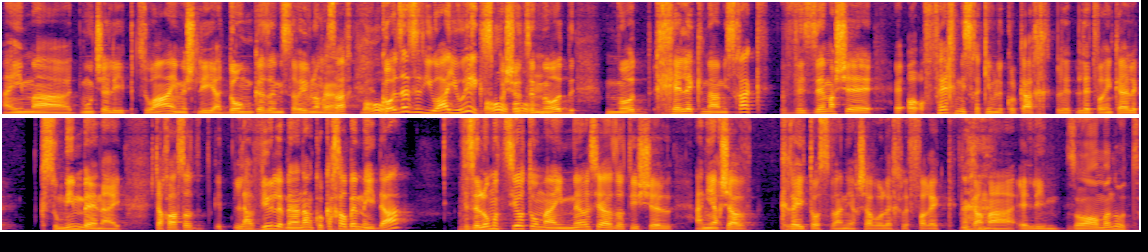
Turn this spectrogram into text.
האם הדמות שלי פצועה, אם יש לי אדום כזה מסביב למסך, כן, ברור. כל זה זה UI UX, ברור, פשוט ברור. זה מאוד מאוד חלק מהמשחק, וזה מה שהופך משחקים לכל כך, לדברים כאלה קסומים בעיניי, שאתה יכול לעשות, להעביר לבן אדם כל כך הרבה מידע, וזה לא מוציא אותו מהאימרסיה הזאת של אני עכשיו קרייטוס ואני עכשיו הולך לפרק כמה אלים. זו האומנות.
